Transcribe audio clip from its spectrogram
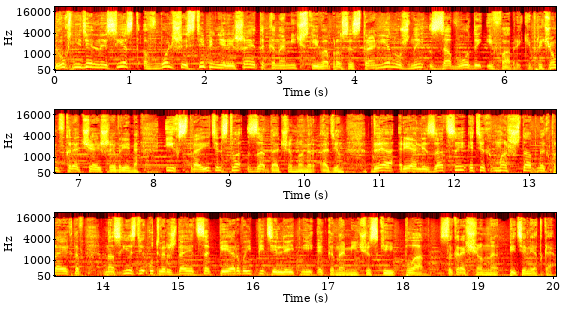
Двухнедельный съезд в большей степени решает экономические вопросы. Стране нужны заводы и фабрики, причем в кратчайшее время. Их строительство – задача номер один. Для реализации этих масштабных проектов на съезде утверждается первый пятилетний экономический план, сокращенно «пятилетка».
